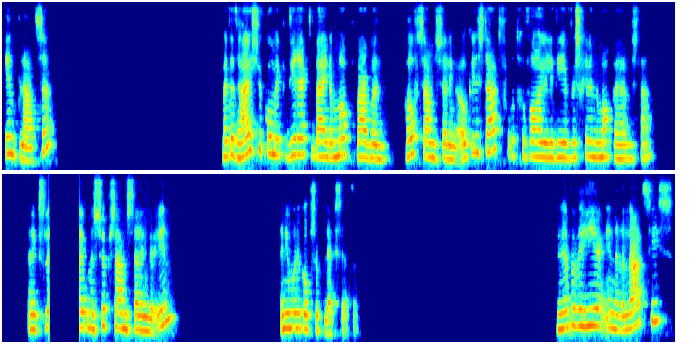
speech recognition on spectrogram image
in plaatsen. Met het huisje kom ik direct bij de map waar mijn hoofdsamenstelling ook in staat. Voor het geval jullie die in verschillende mappen hebben staan. En ik sleep mijn subsamenstelling erin. En die moet ik op zijn plek zetten. Nu hebben we hier in de relaties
